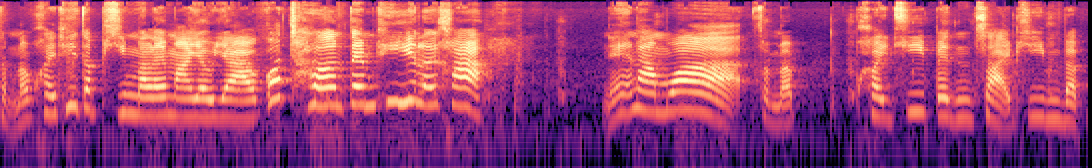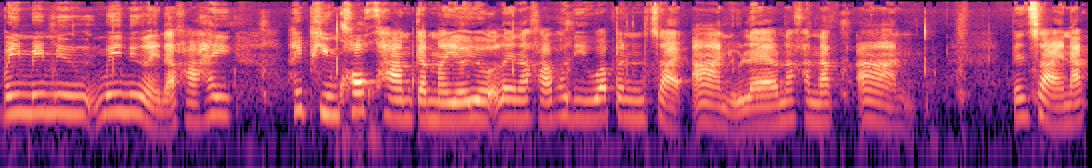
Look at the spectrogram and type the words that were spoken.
สำหรับใครที่จะพิมพ์อะไรมายาวๆ ก็เชิญเต็มที่เลยค่ะ แนะนำว่าสำหรับใครที่เป็นสายพิมพ์แบบไม่ไม่ไม่ไม่เหนื่อยนะคะ ให้ให้พิมพ์ข้อความกันมาเยอะๆเลยนะคะ พอดีว่าเป็นสายอ่านอยู่แล้วนะคะ นักอ่าน เป็นสายนัก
